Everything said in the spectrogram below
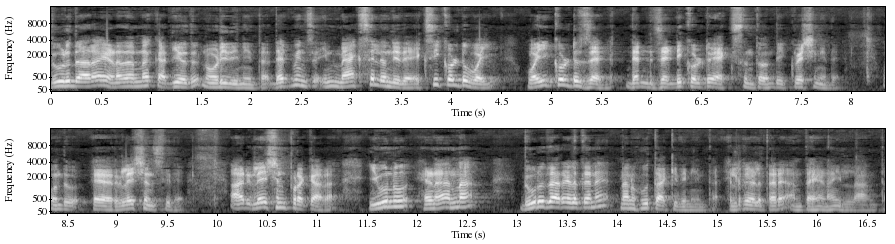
ದೂರದಾರ ಹೆಣವನ್ನ ಕದಿಯೋದು ನೋಡಿದೀನಿ ಅಂತ. ದಟ್ ಮೀನ್ಸ್ ಇನ್ ಮ್ಯಾಕ್ಸ್ ಅಲ್ಲಿ ಒಂದಿದೆ X equal to Y Y equal to Z then Z equal to X ಅಂತ ಒಂದು ಇಕ್ವೇಶನ್ ಇದೆ. ಒಂದು ರಿಲೇಷನ್ಸ್ ಇದೆ. ಆ ರಿಲೇಷನ್ ಪ್ರಕಾರ ಇವನು ಹೆಣನ ದೂರದಾರ ಹೇಳ್ತಾನೆ, ನಾನು ಹೂತಾಕಿದ್ದೀನಿ ಅಂತ. ಎಲ್ಲರೂ ಹೇಳ್ತಾರೆ ಅಂತ ಹೆಣ ಇಲ್ಲ ಅಂತ.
